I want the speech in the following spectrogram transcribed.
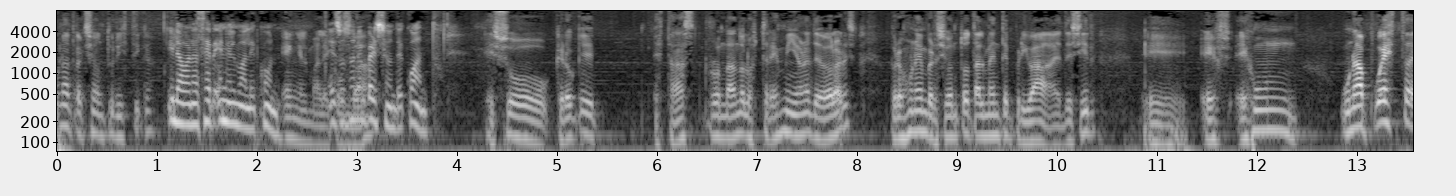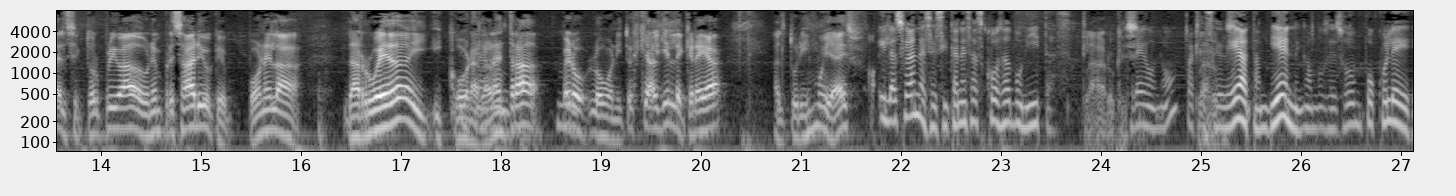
una atracción turística Y la van a hacer en el malecón. en el malecón. ¿Eso es una inversión de cuánto? Eso creo que estás rondando los 3 millones de dólares, pero es una inversión totalmente privada. Es decir, eh, es, es un, una apuesta del sector privado, de un empresario que pone la, la rueda y, y cobrará la entrada. Mm. Pero lo bonito es que alguien le crea al turismo y a eso. Y las ciudades necesitan esas cosas bonitas. Claro que sí. creo, ¿no? Para que Claro se que vea también, digamos, eso un poco le...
